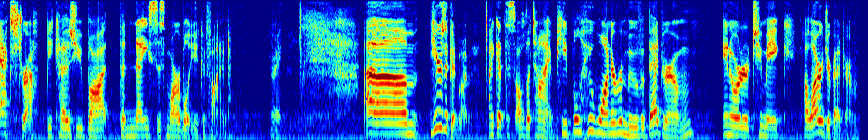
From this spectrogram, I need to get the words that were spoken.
extra because you bought the nicest marble you could find. Right. Um, here's a good one. I get this all the time. People who want to remove a bedroom in order to make a larger bedroom.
